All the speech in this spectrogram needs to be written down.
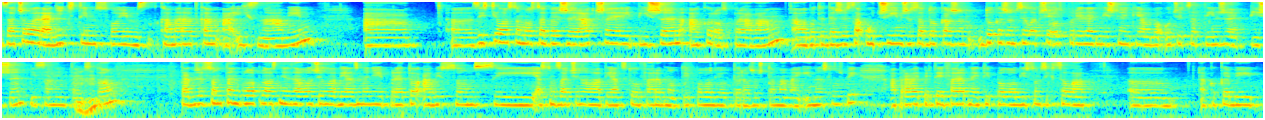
začala radiť tým svojim kamarátkam a ich známym a uh, zistila som o sebe, že radšej píšem ako rozprávam, alebo teda, že sa učím, že sa dokážem, dokážem si lepšie usporiadať myšlienky alebo učiť sa tým, že píšem písaným textom. Mm-hmm. Takže som ten blog vlastne založila viac menej preto, aby som si, ja som začínala viac tou farebnou typológiou, teraz už tam mám aj iné služby a práve pri tej farebnej typológii som si chcela uh, ako keby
